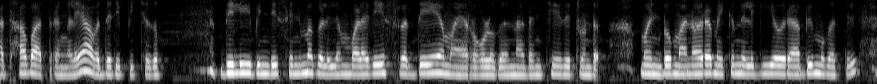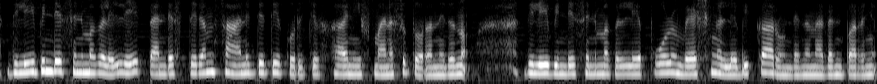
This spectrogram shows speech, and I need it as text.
കഥാപാത്രങ്ങളെ അവതരിപ്പിച്ചതും. ദിലീപിന്റെ സിനിമകളിലും വളരെ ശ്രദ്ധേയമായ റോളുകൾ നടൻ ചെയ്തിട്ടുണ്ട്. മുൻപ് മനോരമയ്ക്ക് നൽകിയ ഒരു അഭിമുഖത്തിൽ ദിലീപിന്റെ സിനിമകളിലെ തന്റെ സ്ഥിരം സാന്നിധ്യത്തെക്കുറിച്ച് ഹനീഫ് മനസ്സ് തുറന്നിരുന്നു. ദിലീപിന്റെ സിനിമകളിൽ എപ്പോഴും വേഷങ്ങൾ ലഭിക്കാറുണ്ടെന്ന് നടൻ പറഞ്ഞു.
